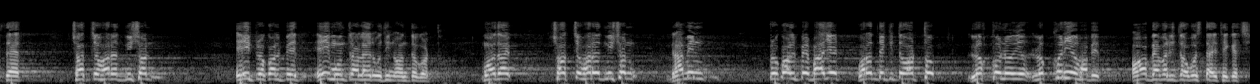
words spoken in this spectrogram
सर স্বচ্ছ ভারত মিশন এই প্রকল্পের এই মন্ত্রণালয়ের অধীন অন্তর্গত মহোদয় স্বচ্ছ ভারত মিশন গ্রামীণ প্রকল্পে বাজেট বরাদ্দকৃত অর্থ লক্ষণীয় লক্ষণীয়ভাবে অব্যবহৃত অবস্থায় থেকেছে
